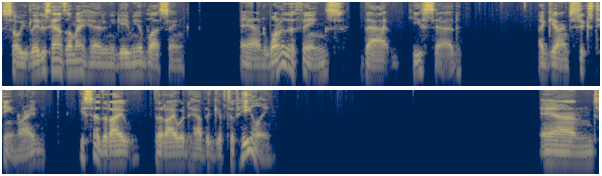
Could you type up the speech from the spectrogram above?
so he laid his hands on my head and he gave me a blessing and one of the things that he said, again, I'm 16, right? He said that I that I would have the gift of healing. And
